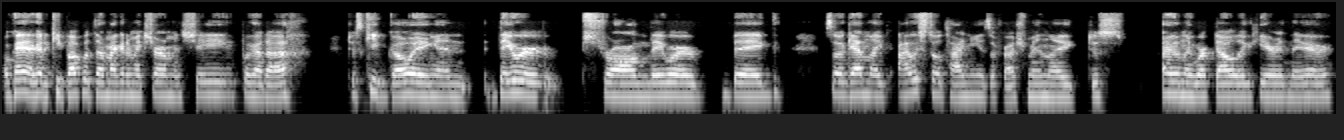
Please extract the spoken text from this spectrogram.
okay, I got to keep up with them. I got to make sure I'm in shape. I got to just keep going. And they were strong, they were big. So again, like I was still tiny as a freshman, like just I only worked out like here and there.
